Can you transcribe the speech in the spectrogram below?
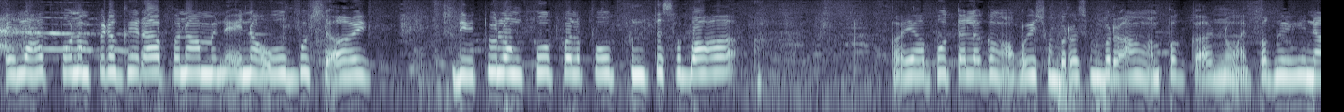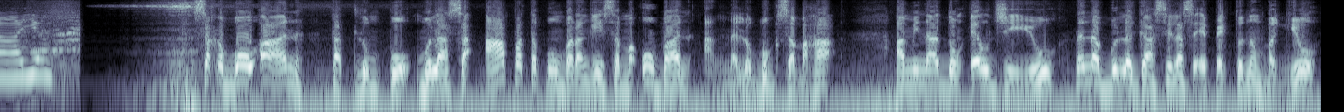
Eh lahat po ng pinaghirapan namin ay naubos ay. Dito lang po pala pupunta sa baha. Kaya po talagang ako'y sobra-sobra ang pagkano ay panghihinayang. Sa kabuuan, 30 mula sa 40 barangay sa Mauban ang nalubog sa baha. Aminadong LGU na nabulaga sila sa epekto ng bagyo.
